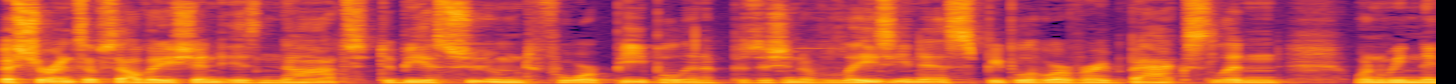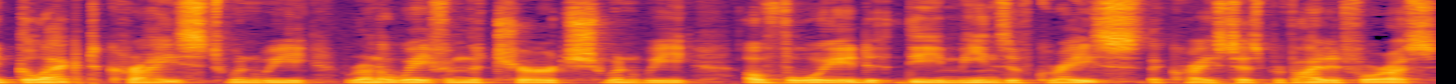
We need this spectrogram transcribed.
assurance of salvation is not to be assumed for people in a position of laziness, people who are very backslidden, when we neglect Christ, when we run away from the church, when we avoid the means of grace that Christ has provided for us.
